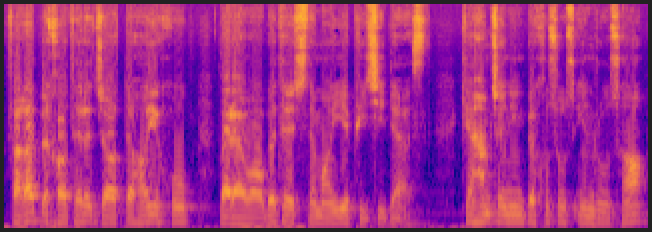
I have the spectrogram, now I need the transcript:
فقط به خاطر جاده های خوب و روابط اجتماعی پیچیده است. که همچنین به خصوص این روزها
